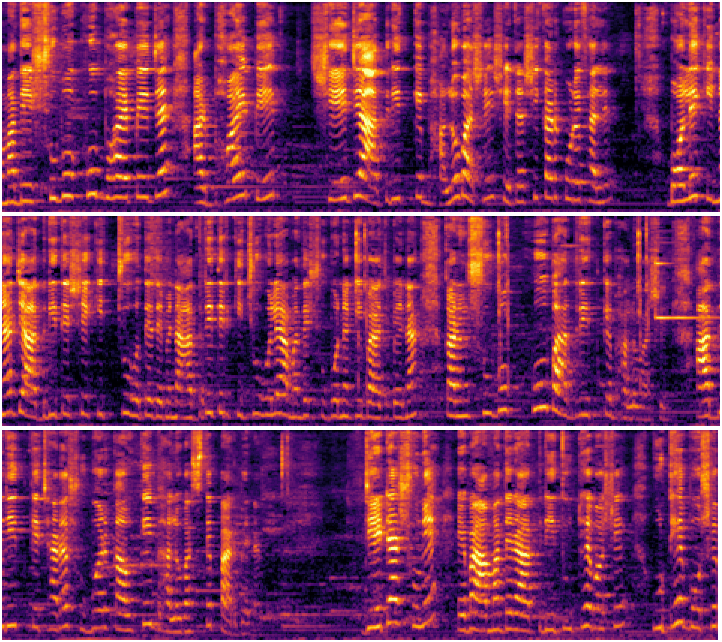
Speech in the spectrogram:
আমাদের শুভ খুব ভয় পেয়ে যায় আর ভয় পেয়ে সে যে আদ্রিতকে ভালোবাসে সেটা স্বীকার করে ফেলে। বলে কিনা যে আদ্রিতের সে কিচ্ছু হতে দেবে না। আদ্রিতের কিছু হলে আমাদের শুভ নাকি বাঁচবে না, কারণ শুভ খুব আদ্রিতকে ভালোবাসে। আদ্রিতকে ছাড়া শুভ আর কাউকেই ভালোবাসতে পারবে না। যেটা শুনে এবার আমাদের আদ্রিত উঠে বসে উঠে বসে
